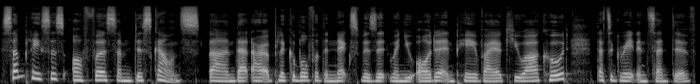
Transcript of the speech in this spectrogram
some places offer some discounts uh, that are applicable for the next visit when you order and pay via QR code. That's a great incentive.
